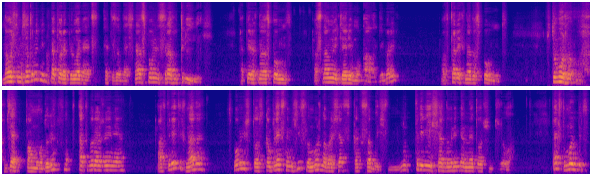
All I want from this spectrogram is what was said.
Научному сотруднику, который прилагается эта задача, надо вспомнить сразу три вещи. Во-первых, надо вспомнить основную теорему алгебры. Во-вторых, надо вспомнить, что можно взять по модулю от выражения. А в-третьих, надо вспомнить, что с комплексными числами можно обращаться как с обычными. Ну, три вещи одновременно это очень тяжело. Так что, может быть,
